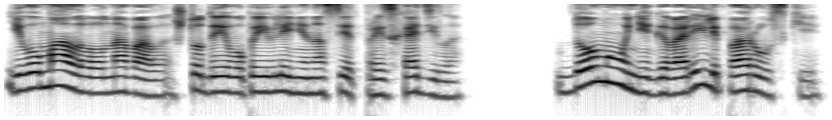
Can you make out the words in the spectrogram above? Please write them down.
Его мало волновало, что до его появления на свет происходило. Дома у них говорили по-русски.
